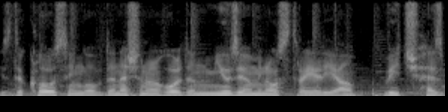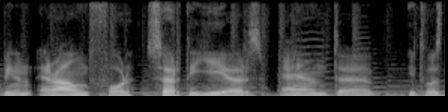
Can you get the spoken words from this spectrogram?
is the closing of the National Holden Museum in Australia, which has been around for 30 years and uh, it was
